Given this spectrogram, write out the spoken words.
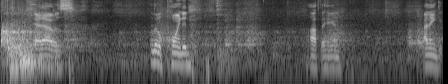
Yeah, that was a little pointed off the hand. I think,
